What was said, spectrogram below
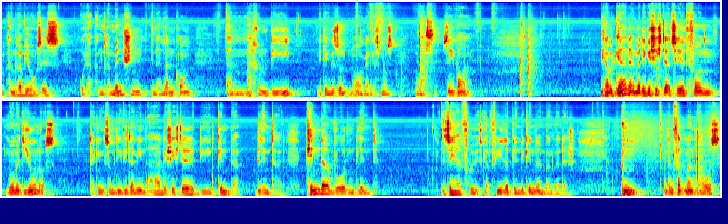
ein anderer Virus ist oder andere Menschen in ein Land kommen, dann machen die mit dem gesunden Organismus, was sie wollen. Ich habe gerne immer die Geschichte erzählt von Mohamed Yunus. Da ging es um die Vitamin A-Geschichte, die Kinderblindheit. Kinder wurden blind. Sehr früh. Es gab viele blinde Kinder in Bangladesch. Und dann fand man raus,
